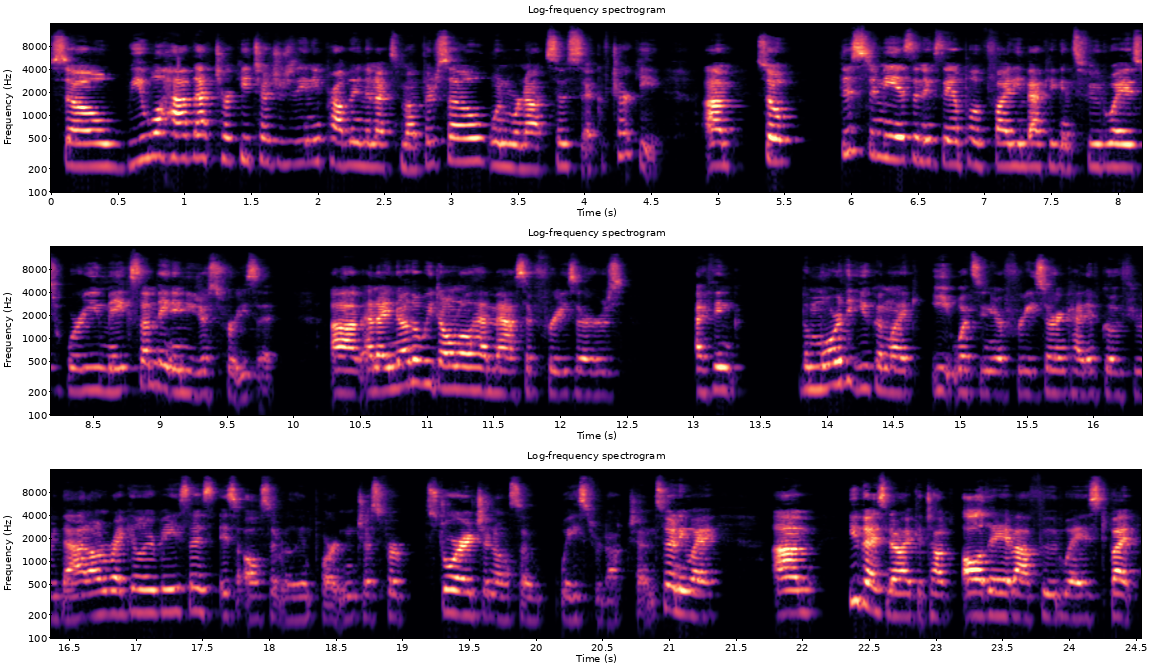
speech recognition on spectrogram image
So we will have that turkey tetrazzini probably in the next month or so when we're not so sick of turkey. Um, so this to me is an example of fighting back against food waste, where you make something and you just freeze it. Um, and I know that we don't all have massive freezers. I think the more that you can like eat what's in your freezer and kind of go through that on a regular basis is also really important just for storage and also waste reduction. So anyway, um, you guys know I could talk all day about food waste, but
